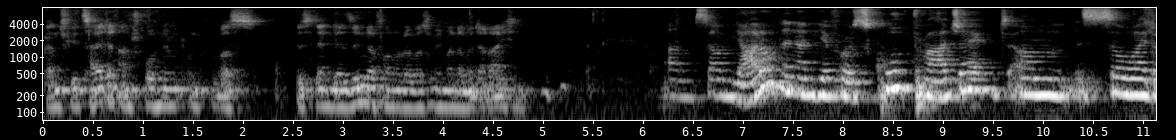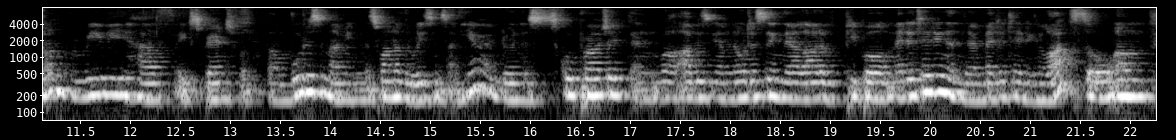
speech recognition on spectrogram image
ganz viel Zeit in Anspruch nimmt. Und was ist denn der Sinn davon oder was will man damit erreichen? Um, so I'm Yaron and I'm here for a school project. Um, so I don't really have experience with um, Buddhism. I mean, it's one of the reasons I'm here. I'm doing this school project, and well, obviously, I'm noticing there are a lot of people meditating, and they're meditating a lot. So um,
